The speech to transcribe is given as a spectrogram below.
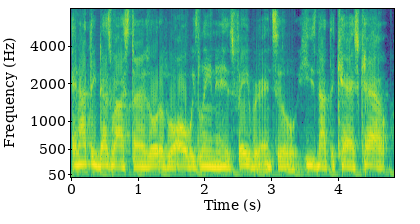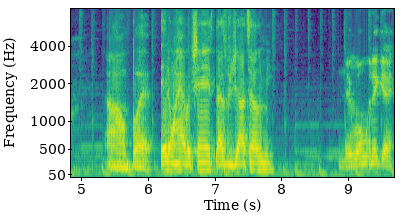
and I think that's why Stern's orders will always lean in his favor until he's not the cash cow. Um, but they don't have a chance. That's what y'all telling me. They won't win a game.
